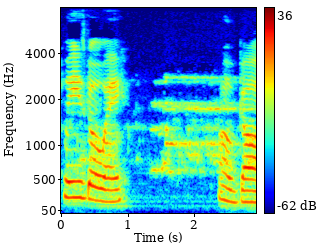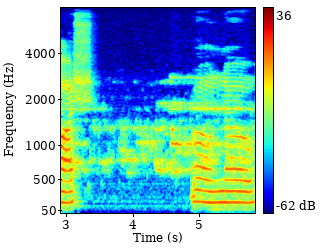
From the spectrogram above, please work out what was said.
Please go away. Oh gosh. Oh no.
